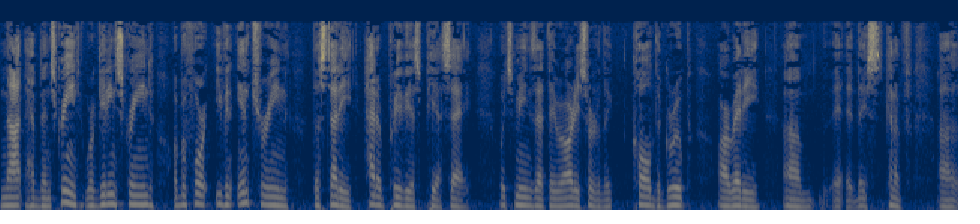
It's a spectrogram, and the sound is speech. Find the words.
not have been screened were getting screened or before even entering the study had a previous PSA, which means that they were already sort of they called the group already. Um, it- they kind of uh,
